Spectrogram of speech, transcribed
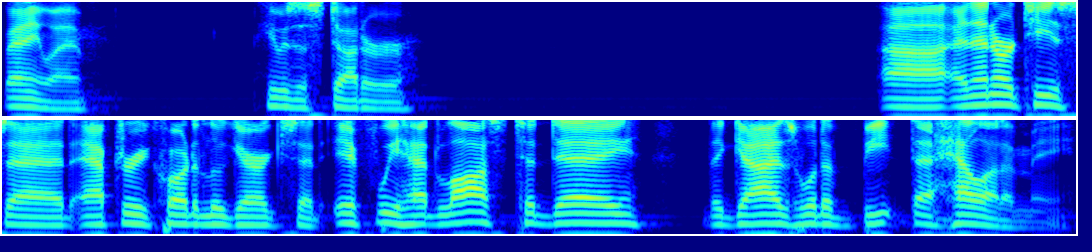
But anyway, he was a stutterer. Uh, and then Ortiz said, after he quoted Lou Gehrig, said, If we had lost today, the guys would have beat the hell out of me.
